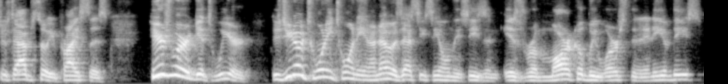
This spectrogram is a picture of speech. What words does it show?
just absolutely priceless. Here's where it gets weird. Did you know 2020, and I know his SEC only season is remarkably worse than any of these?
